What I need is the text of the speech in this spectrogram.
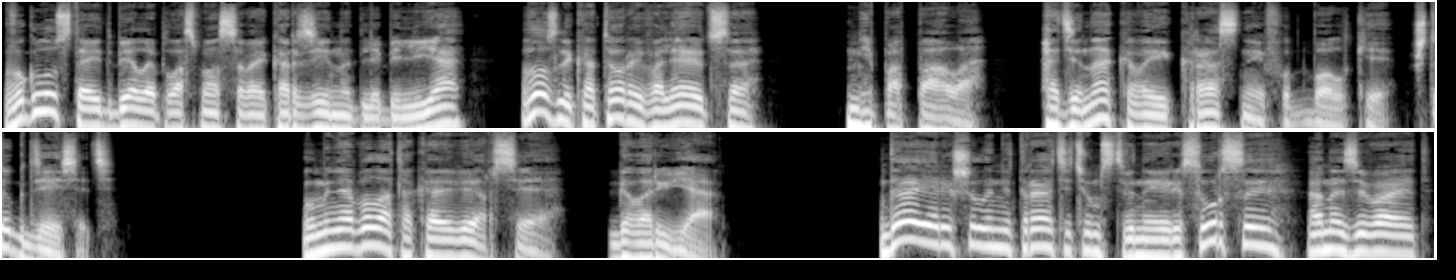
В углу стоит белая пластмассовая корзина для белья, возле которой валяются... Не попало. Одинаковые красные футболки, штук десять. «У меня была такая версия», — говорю я. «Да, я решила не тратить умственные ресурсы», — она зевает,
